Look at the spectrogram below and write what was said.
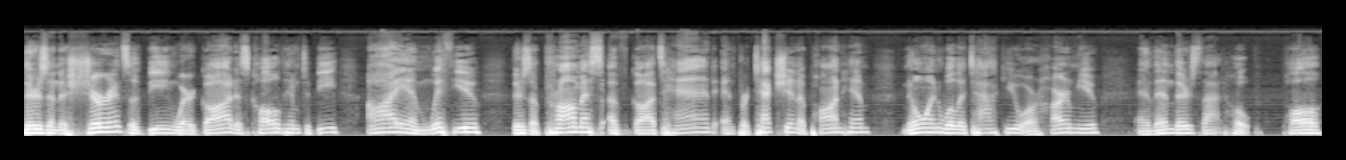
There's an assurance of being where God has called him to be. I am with you. There's a promise of God's hand and protection upon him. No one will attack you or harm you. And then there's that hope. Paul,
